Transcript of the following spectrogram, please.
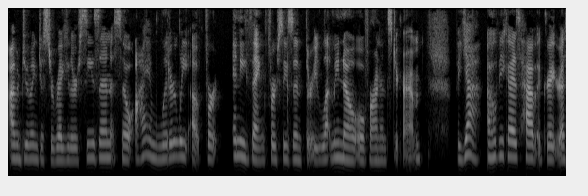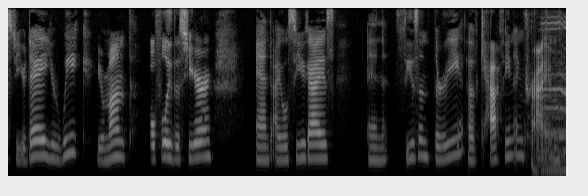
I'm doing just a regular season, so I am literally up for anything for season three. Let me know over on Instagram. But yeah, I hope you guys have a great rest of your day, your week, your month, hopefully this year. And I will see you guys in season three of Caffeine and Crime.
